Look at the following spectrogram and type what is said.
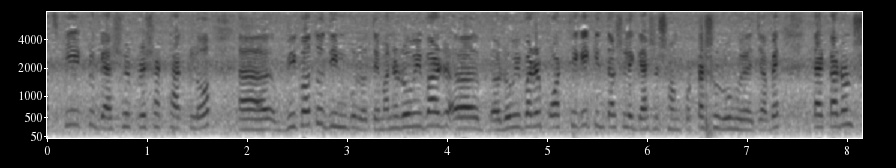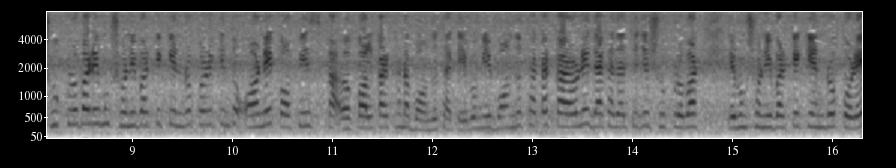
আজকে একটু গ্যাসের প্রেশার থাকলেও আহ, বিগত দিনগুলোতে মানে রবিবার রবিবারের পর থেকে কিন্তু আসলে গ্যাসের সংকটটা শুরু হয়ে যাবে। তার কারণ শুক্রবার এবং শনিবারকে কেন্দ্র করে কিন্তু অনেক অফিস কলকারখানা বন্ধ থাকে এবং এই বন্ধ থাকার কারণে দেখা যাচ্ছে যে শুক্রবার এবং শনিবারকে কেন্দ্র করে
